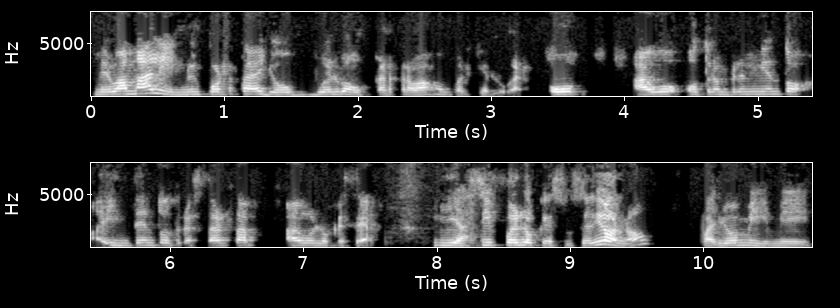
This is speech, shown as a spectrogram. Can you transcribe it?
me va mal y no importa, yo vuelvo a buscar trabajo en cualquier lugar. O hago otro emprendimiento, intento otra startup, hago lo que sea. Y así fue lo que sucedió, ¿no? Falló mi, mi,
